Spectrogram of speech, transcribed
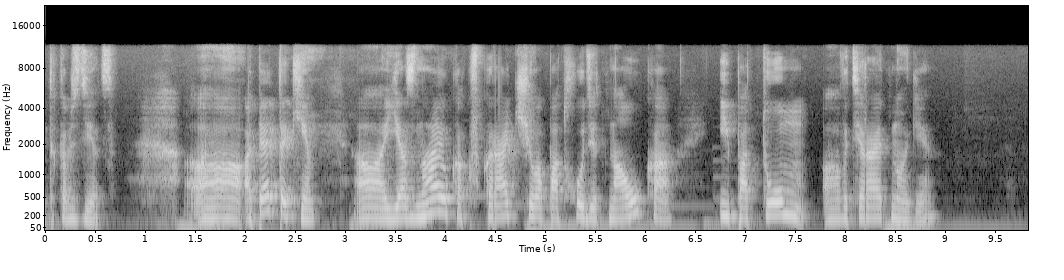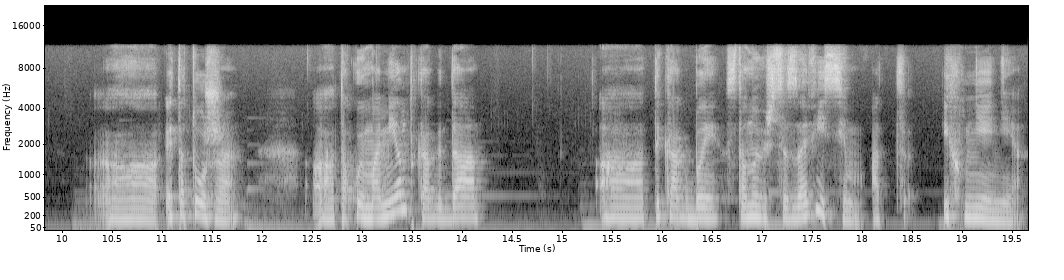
Это кобздец. А, Опять-таки, а, я знаю, как вкрадчиво подходит наука и потом а, вытирает ноги. Это тоже такой момент, когда ты как бы становишься зависим от их мнения.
